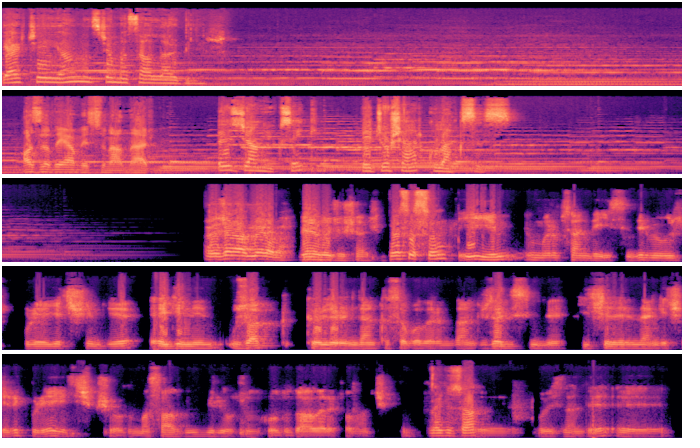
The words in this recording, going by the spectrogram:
Gerçeği yalnızca masallar bilir. Hazırlayan ve sunanlar Özcan Yüksek ve Coşar Kulaksız. Özcan abi merhaba. Merhaba Coşar. Nasılsın? İyiyim. Umarım sen de iyisindir. Ve buraya yetişeyim diye Ege'nin uzak köylerinden, kasabalarından, güzel isimli ilçelerinden geçerek buraya yetişmiş oldum. Masal gibi bir yolculuk oldu. Dağlara falan çıktım. Ne güzel. Ee, o yüzden de e,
